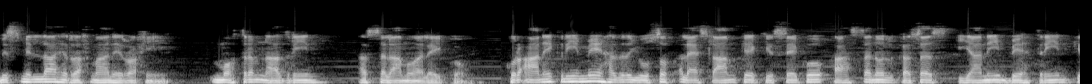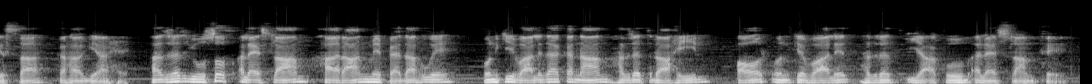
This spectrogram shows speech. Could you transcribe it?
बिस्मिल्लाहिर्रहमानिर्रहीम। मोहतरम नाजरीन असलकुम कुरान करीम में हज़रत यूसुफ अलैहिस्सलाम के किस्से को अहसनुल कसस, यानी बेहतरीन किस्सा कहा गया है। हज़रत यूसुफ अलैहिस्सलाम हारान में पैदा हुए। उनकी वालिदा का नाम हज़रत राहील और उनके वालिद हज़रत याकूब अलैहिस्सलाम थे।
